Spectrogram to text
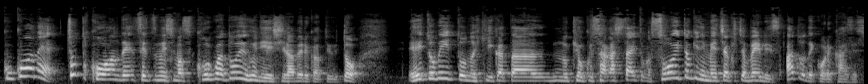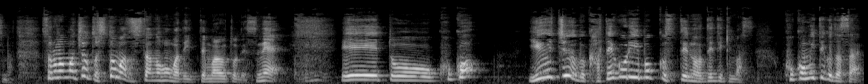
ここはね、ちょっと後半で説明します。これはどういうふうに調べるかというと、8ビートの弾き方の曲探したいとか、そういう時にめちゃくちゃ便利です。後でこれ解説します。そのままちょっとひとまず下の方まで行ってもらうとですね、えーと、ここ、YouTube カテゴリーボックスっていうのが出てきます。ここ見てください。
